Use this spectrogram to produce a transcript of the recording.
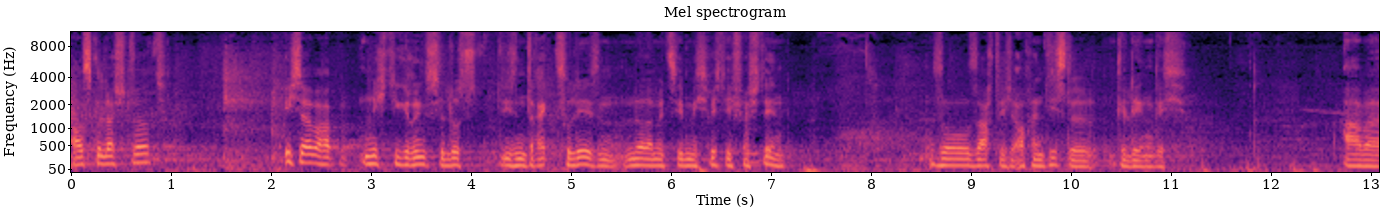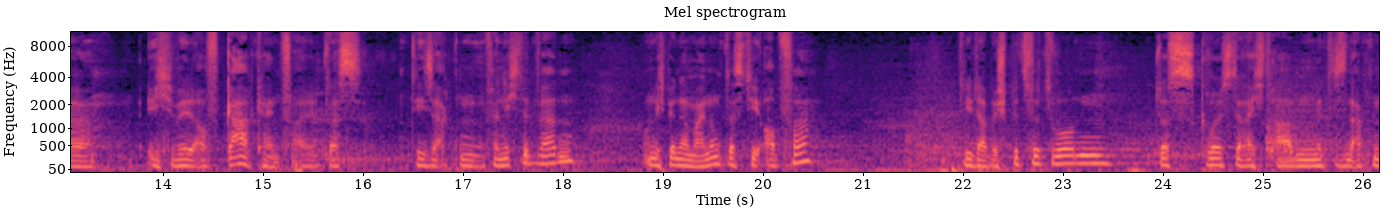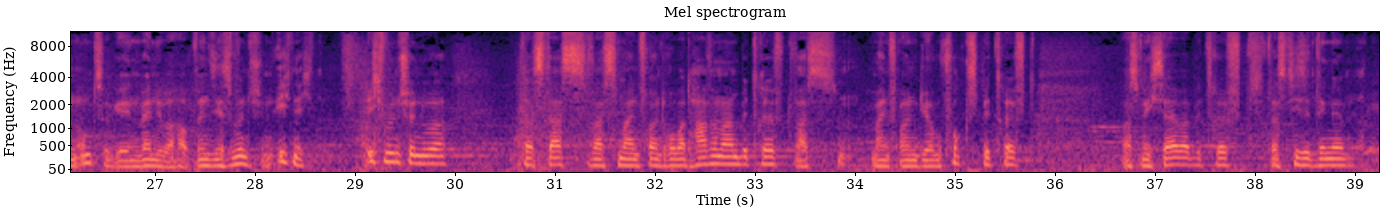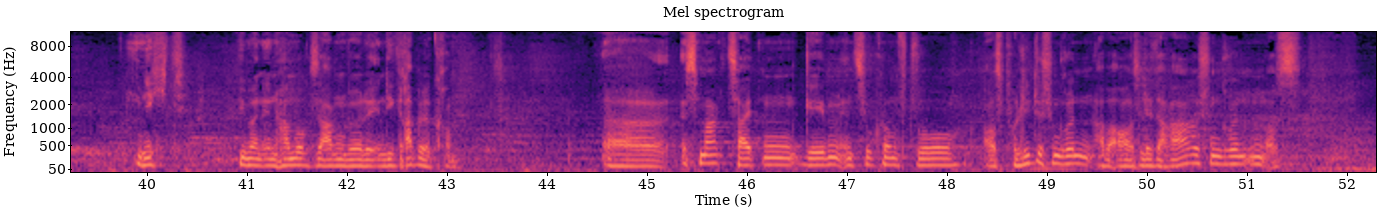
ausgelöscht wird. Ich selber habe nicht die geringste Lust, diesen Dreck zu lesen, nur damit Sie mich richtig verstehen. So sagte ich auch Herrn Diesel gelegentlich. Aber ich will auf gar keinen Fall, dass diese Akten vernichtet werden. Und ich bin der Meinung, dass die Opfer, die da bespitzelt wurden, das größte Recht haben, mit diesen Akten umzugehen, wenn überhaupt, wenn sie es wünschen. Ich nicht. Ich wünsche nur, dass das, was mein Freund Robert Havemann betrifft, was mein Freund Jürgen Fuchs betrifft, was mich selber betrifft, dass diese Dinge nicht, wie man in Hamburg sagen würde, in die Grabbel kommen. Äh, es mag Zeiten geben in Zukunft, wo aus politischen Gründen, aber auch aus literarischen Gründen, aus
